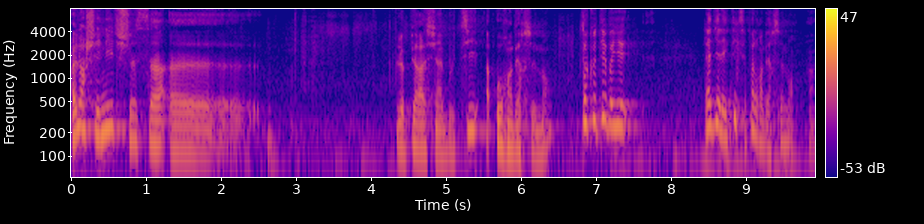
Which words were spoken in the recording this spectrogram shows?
Alors chez Nietzsche, euh, l'opération aboutit au renversement. D'un côté, vous voyez, la dialectique, ce n'est pas le renversement. Hein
